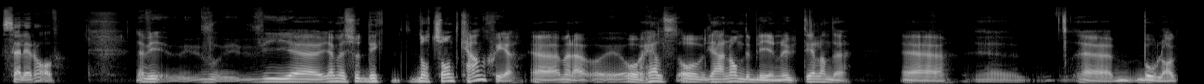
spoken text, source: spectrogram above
säljer av? Nej, vi, vi, eh, ja, men så det, något sånt kan ske. Eh, jag menar, och, helst, och gärna om det blir en utdelande eh, eh, eh, bolag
